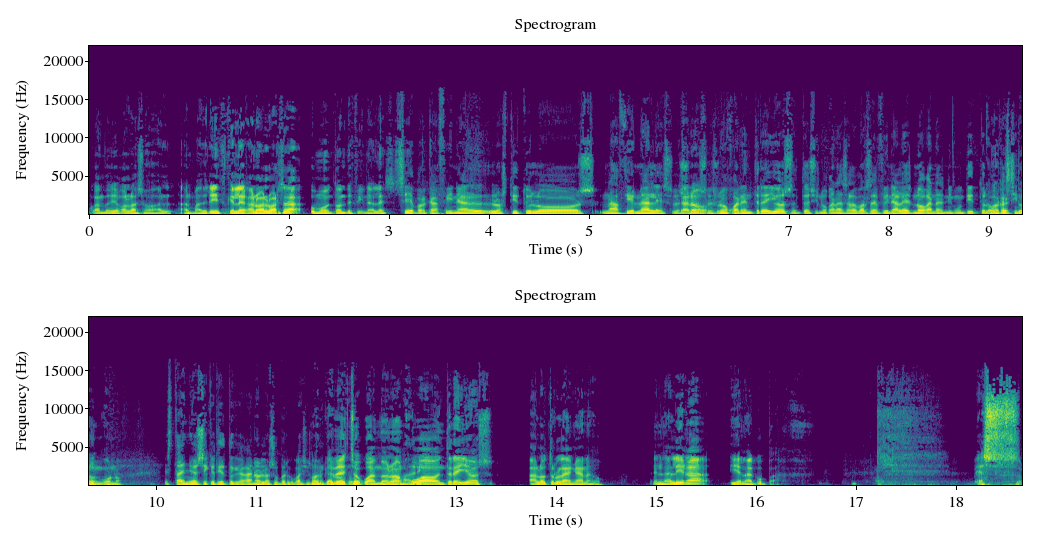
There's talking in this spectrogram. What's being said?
cuando llegó Lasso al, al Madrid, que le ganó al Barça un montón de finales. Sí, porque al final los títulos nacionales los Claro. suelen- jugar entre ellos, entonces si no ganas al Barça en finales no ganas ningún título, casi ninguno. Este año sí que es cierto que ganó la Supercopa. si no me Porque de hecho, cuando no han Madrid. jugado entre ellos, al otro le han ganado. En la Liga y en la Copa. Es.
